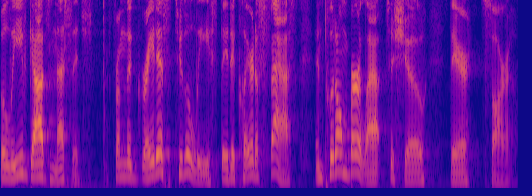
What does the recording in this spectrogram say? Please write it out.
believed God's message. From the greatest to the least, they declared a fast and put on burlap to show their sorrow.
